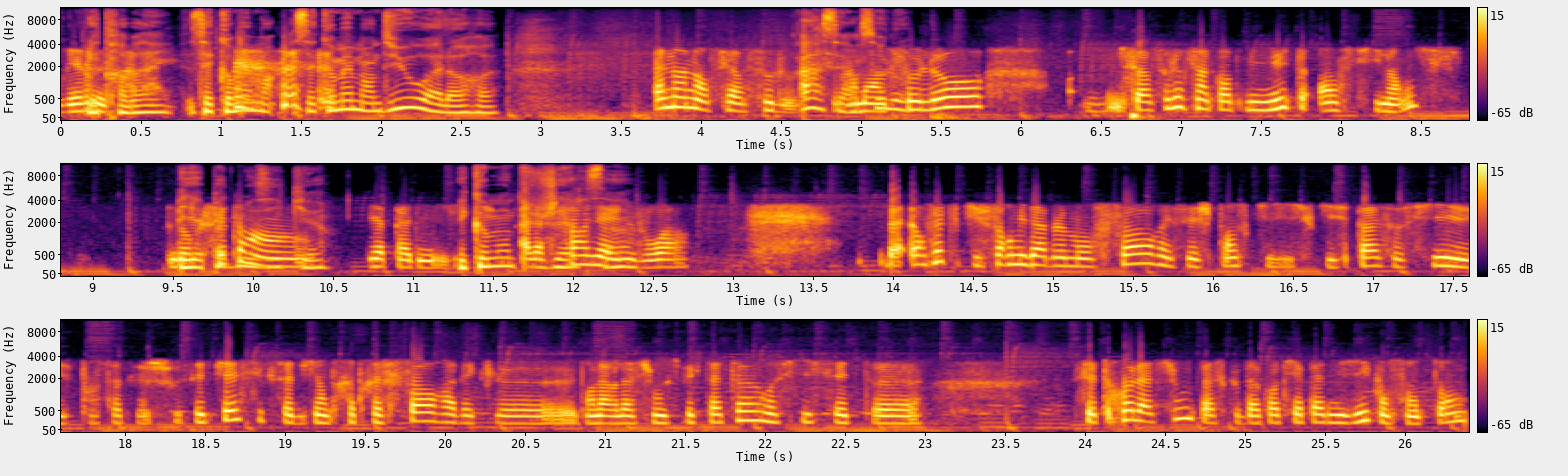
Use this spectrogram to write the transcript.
nourrir Le le, travail. C'est quand, même un- quand même un duo alors Ah non, non, c'est un solo. Ah, c'est un solo. C'est un solo de 50 minutes en silence. Il n'y a Donc, pas de un- musique. Il n'y a pas de musique. Et comment tu À la gères fin, il y a une voix. Bah, en fait, ce qui est formidablement fort, et c'est, je pense, qui, ce qui se passe aussi, et pour ça que je fais cette pièce, c'est que ça devient très très fort avec le, dans la relation au spectateur aussi, cette, euh, cette relation, parce que bah, quand il n'y a pas de musique, on s'entend,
